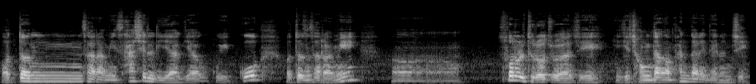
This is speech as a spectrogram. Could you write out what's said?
어떤 사람이 사실을 이야기하고 있고 어떤 사람이 어 손을 들어줘야지 이게 정당한 판단이 되는지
